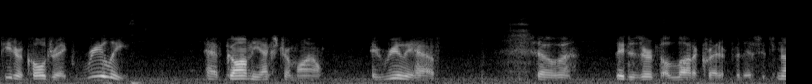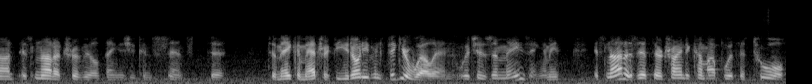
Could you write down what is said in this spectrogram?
Peter Coaldrake really have gone the extra mile. They really have. So uh, they deserve a lot of credit for this. It's not it's not a trivial thing, as you can sense, to to make a metric that you don't even figure well in, which is amazing. I mean, it's not as if they're trying to come up with a tool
